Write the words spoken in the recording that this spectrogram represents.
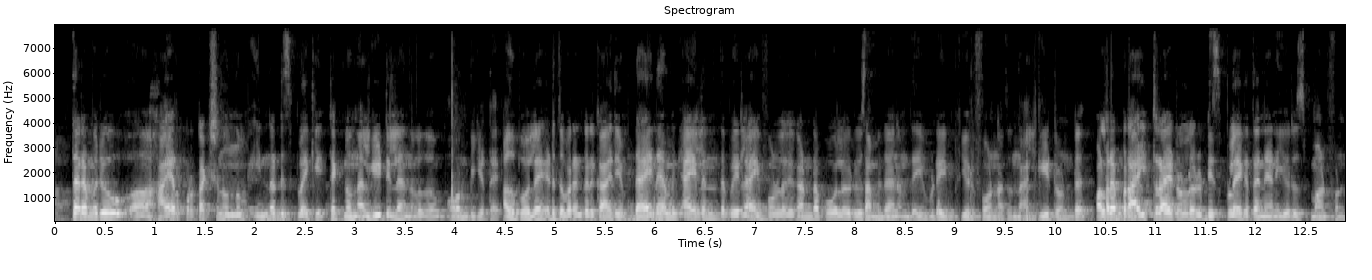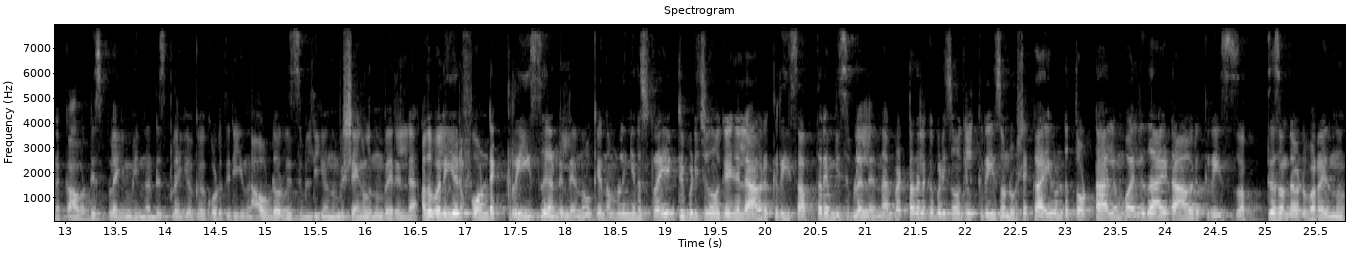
അത്തരം ഒരു ഹയർ പ്രൊട്ടക്ഷൻ ഒന്നും ഇന്ന ഡിസ്പ്ലേക്ക് ടെക്നോ നൽകിയിട്ടില്ല എന്നുള്ളത് ഓർമ്മിപ്പിക്കട്ടെ. അതുപോലെ എടുത്തു പറയേണ്ട ഒരു കാര്യം ഡൈനാമിക് ഐലൻഡിന്റെ പേരിൽ ഐഫോണിലൊക്കെ കണ്ട പോലെ ഒരു സംവിധാനം ഇവിടെയും ഈ ഒരു ഫോണിനകത്ത് നൽകിയിട്ടുണ്ട്. വളരെ ബ്രൈറ്റർ ആയിട്ടുള്ള ഒരു ഡിസ്പ്ലേ ഒക്കെ തന്നെയാണ് ഈ ഒരു സ്മാർട്ട് ഫോണിന്റെ കവർ ഡിസ്പ്ലേക്കും ഇന്ന ഡിസ്പ്ലേക്കും ഒക്കെ കൊടുത്തിരിക്കുന്നത്. ഔട്ട്ഡോർ വിസിബിലിറ്റി ഒന്നും വിഷയങ്ങളൊന്നും വരില്ല. അതുപോലെ ഈ ഒരു ഫോണിന്റെ ക്രീസ് കണ്ടില്ലേ? നോക്കി നമ്മളിങ്ങനെ സ്ട്രൈറ്റ് പിടിച്ച് നോക്കി കഴിഞ്ഞാൽ ആ ഒരു ക്രീസ് അത്രയും വിസിബിൾ അല്ല. എന്നാൽ വെട്ടത്തിലൊക്കെ പിടിച്ച് നോക്കിയാൽ ക്രീസ് ഉണ്ട്. പക്ഷേ കൈകൊണ്ട് തൊട്ടാലും വലുതായിട്ട് ആ ഒരു ക്രീസ് സത്യസന്ധമായിട്ട് പറയുന്നു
